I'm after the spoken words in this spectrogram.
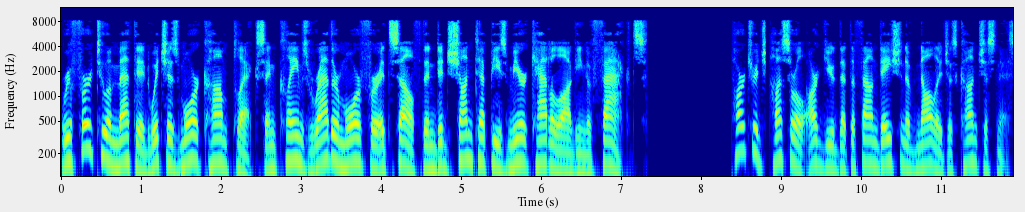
refer to a method which is more complex and claims rather more for itself than did Chantepie's mere cataloguing of facts. Partridge Husserl argued that the foundation of knowledge is consciousness.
